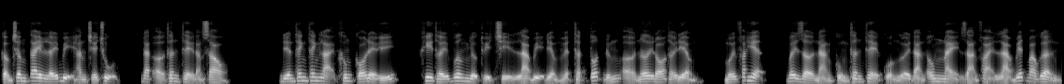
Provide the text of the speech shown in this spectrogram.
cầm châm tay lấy bị hắn chế trụ, đặt ở thân thể đằng sau. Điền thanh thanh lại không có để ý, khi thấy vương nhược thủy chỉ là bị điểm huyệt thật tốt đứng ở nơi đó thời điểm, mới phát hiện, bây giờ nàng cùng thân thể của người đàn ông này dán phải là biết bao gần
